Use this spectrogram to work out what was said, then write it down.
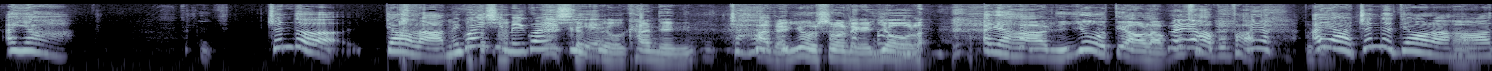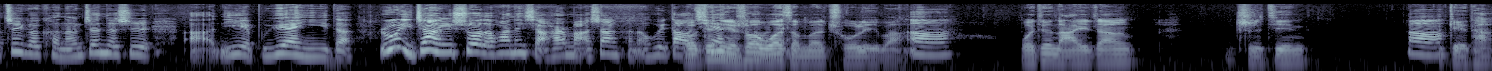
哎呀，真的掉了，没关系，没关系。我看你差点又说那个又了，哎呀，你又掉了，不怕不怕。哎呀，真的掉了哈，这个可能真的是啊，你也不愿意的。如果你这样一说的话，那小孩马上可能会道歉。我跟你说我怎么处理吧，啊我就拿一张纸巾啊。给他，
